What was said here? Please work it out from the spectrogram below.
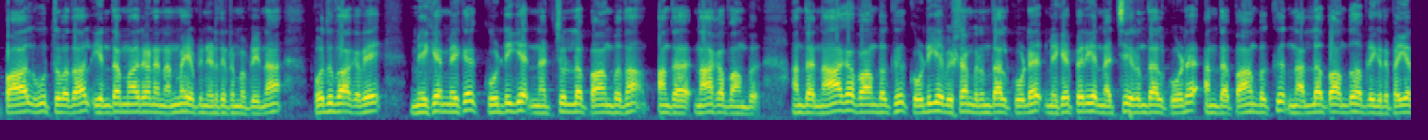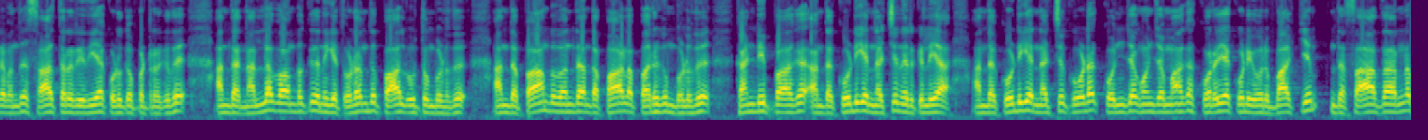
பால் ஊற்றுவதால் எந்த மாதிரியான நன்மை அப்படின்னு எடுத்துக்கிட்டோம் அப்படின்னா பொதுவாகவே மிக மிக கொடிய நச்சுள்ள பாம்பு தான் அந்த நாகபாம்பு அந்த நாகபாம்புக்கு கொடிய விஷம் இருந்தால் கூட மிகப்பெரிய நச்சு இருந்தால் கூட அந்த பாம்புக்கு நல்ல பாம்பு அப்படிங்கிற பெயரை வந்து சாஸ்திர ரீதியாக கொடுக்கப்பட்டிருக்குது. அந்த நல்ல பாம்புக்கு நீங்கள் தொடர்ந்து பால் ஊற்றும் பொழுது அந்த பாம்பு வந்து அந்த பாலை பருகும் பொழுது கண்டிப்பாக அந்த கொடிய நச்சுன்னு இருக்கு இல்லையா அந்த கொடிய நச்சு கூட கொஞ்சம் கொஞ்சமாக குறையக்கூடிய ஒரு பாக்கியம் இந்த சாதாரண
